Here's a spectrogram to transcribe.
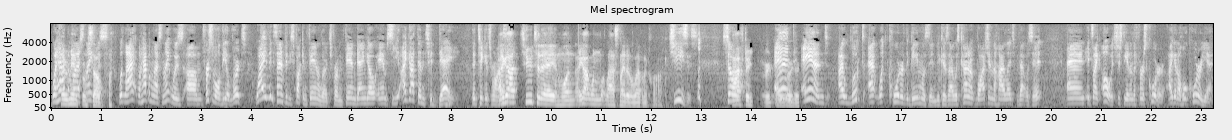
What happened last night himself. was what, la- what happened last night was um, first of all the alerts. Why even sign for these fucking fan alerts from Fandango, AMC? I got them today. The tickets were on. I sale. got two today and one. I got one last night at eleven o'clock Jesus. So after you were. and ordered. and I looked at what quarter the game was in because I was kind of watching the highlights, but that was it. And it's like, oh, it's just the end of the first quarter. I got a whole quarter yet,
